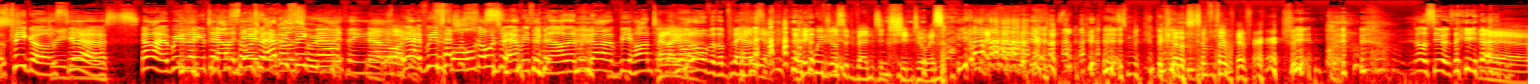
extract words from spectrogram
ghosts. Tree ghosts. Tree yeah. ghosts. Yeah, if we like attach Now the soul there's to a ghost everything for now. everything Yeah, now. fuck Yeah, if we attach Folks. the soul to everything now, then we gotta be haunted Hell like yeah. all over the place. Hell yeah. I think we've just invented Shintoism. It's the coast of the river. No, seriously. Yeah. Yeah,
